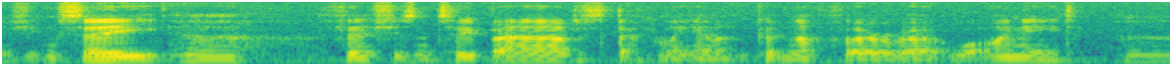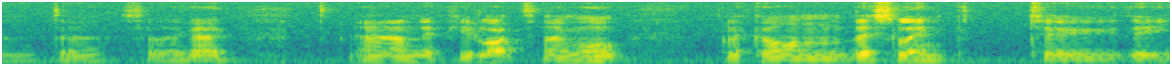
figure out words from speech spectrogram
As you can see uh, finish isn't too bad. It's definitely you know, good enough for uh, what I need and uh, so there you go. And if you'd like to know more click on this link to the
